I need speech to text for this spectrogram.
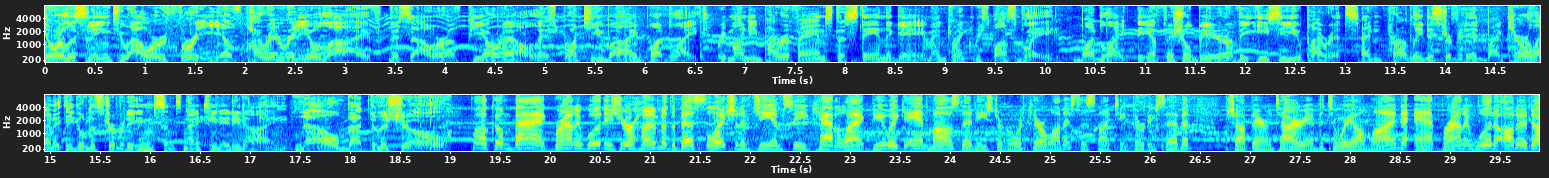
You're listening to Hour 3 of Pirate Radio Live. This hour of PRL is brought to you by Bud Light, reminding pirate fans to stay in the game and drink responsibly. Bud Light, the official beer of the ECU Pirates, and proudly distributed by Carolina Eagle Distributing since 1989. Now, back to the show. Welcome back. Brown and Wood is your home of the best selection of GMC, Cadillac, Buick, and Mazda in Eastern North Carolina since 1937. Shop their entire inventory online at brownandwoodauto.com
